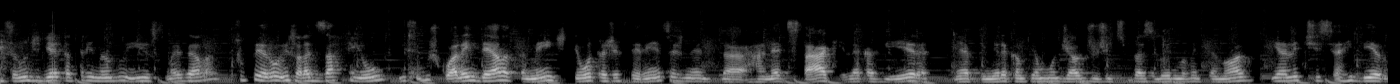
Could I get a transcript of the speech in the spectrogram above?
você não devia estar treinando isso. Mas ela superou isso, ela desafiou e se buscou. Além dela também, de ter outras referências, né? Da Ranete Stack, Leca Vieira, né? A primeira campeã mundial de jiu-jitsu brasileiro em 99, e a Letícia Ribeiro.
